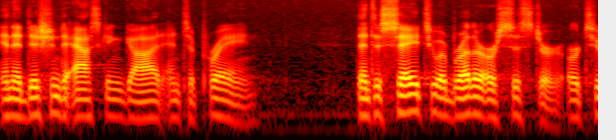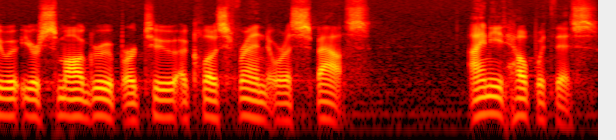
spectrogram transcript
in addition to asking God and to praying, than to say to a brother or sister, or to your small group, or to a close friend or a spouse, I need help with this.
